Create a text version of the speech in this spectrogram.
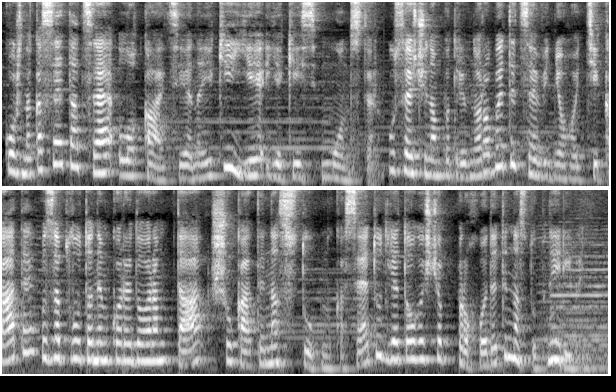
Кожна касета це локація, на якій є якийсь монстр. Усе, що нам потрібно робити, це від нього тікати по заплутаним коридорам та шукати наступну касету для того, щоб проходити наступний рівень.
